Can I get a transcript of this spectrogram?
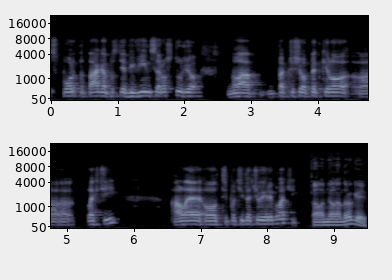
sport a tak a prostě vyvím se, rostu, že jo. No a pak přišel 5 kilo uh, lehčí, ale o tři počítačové hry bohatší. Ale měl na drogy.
